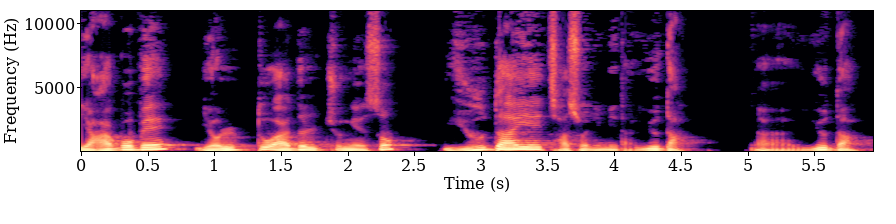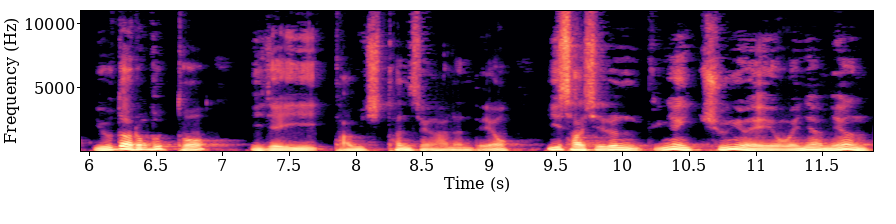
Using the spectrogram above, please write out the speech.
야곱의 열두 아들 중에서 유다의 자손입니다. 유다, 아, 유다, 유다로부터 이제 이 다윗이 탄생하는데요. 이 사실은 굉장히 중요해요. 왜냐하면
